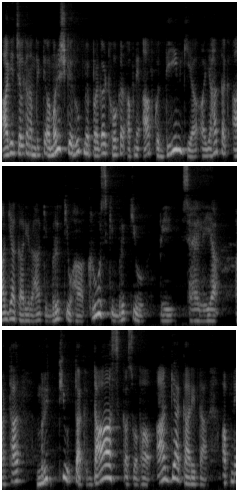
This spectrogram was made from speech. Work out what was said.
आगे चलकर हम देखते हैं, और मनुष्य के रूप में प्रकट होकर अपने आप को दीन किया और यहाँ तक आज्ञाकारी रहा कि मृत्यु हाँ क्रूस की मृत्यु भी सह लिया। अर्थात मृत्यु तक दास का स्वभाव, आज्ञाकारिता, अपने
